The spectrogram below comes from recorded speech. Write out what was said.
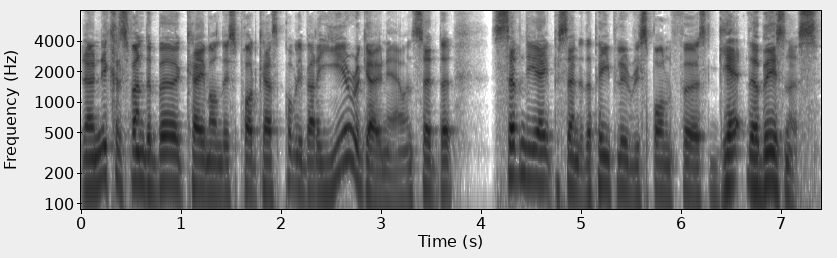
You know, Nicholas van der Berg came on this podcast probably about a year ago now and said that 78% of the people who respond first get the business.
